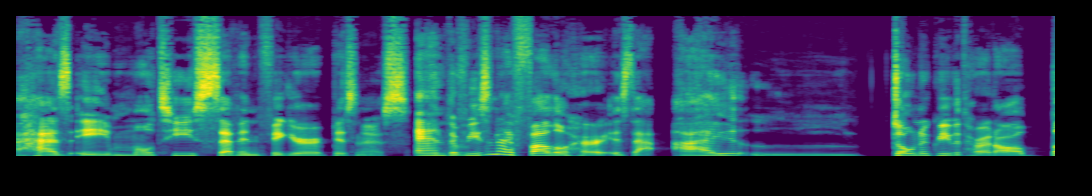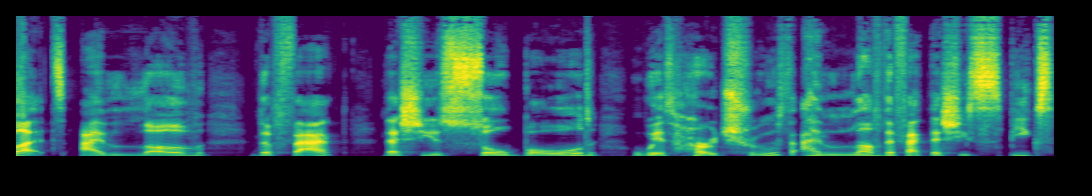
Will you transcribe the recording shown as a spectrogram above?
has a multi seven figure business. And the reason I follow her is that I l- don't agree with her at all, but I love the fact that she is so bold with her truth. I love the fact that she speaks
